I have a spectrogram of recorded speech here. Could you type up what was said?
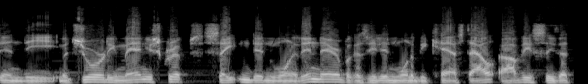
In the majority manuscripts. Satan didn't want it in there because he didn't want to be cast out. Obviously, that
